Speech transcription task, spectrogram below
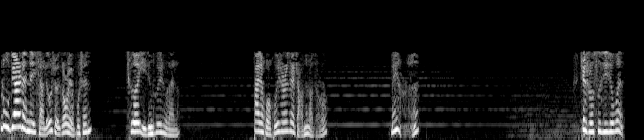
路边的那小流水沟也不深，车已经推出来了。大家伙回身再找那老头，没影了。这时候司机就问：“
